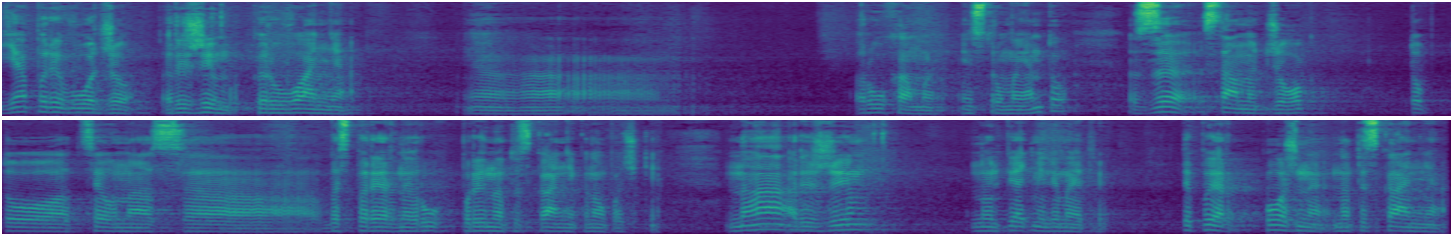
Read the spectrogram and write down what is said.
я переводжу режим керування е, рухами інструменту з стану джок, тобто це у нас безперервний рух при натисканні кнопочки, на режим 0,5 мм. Тепер кожне натискання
